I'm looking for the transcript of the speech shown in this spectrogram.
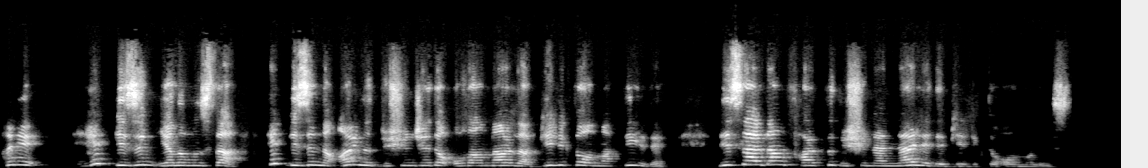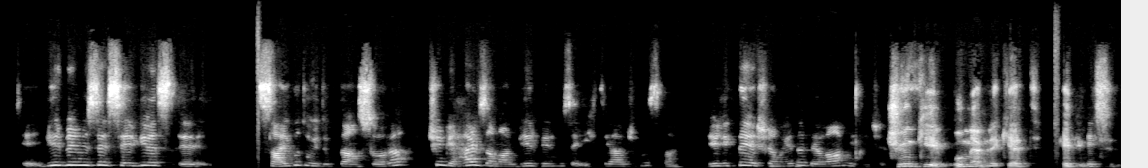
hani hep bizim yanımızda, hep bizimle aynı düşüncede olanlarla birlikte olmak değil de bizlerden farklı düşünenlerle de birlikte olmalıyız. E, Birbirimize sevgi ve e, saygı duyduktan sonra çünkü her zaman birbirimize ihtiyacımız var. Birlikte yaşamaya da devam edeceğiz. Çünkü bu memleket hepimizin.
